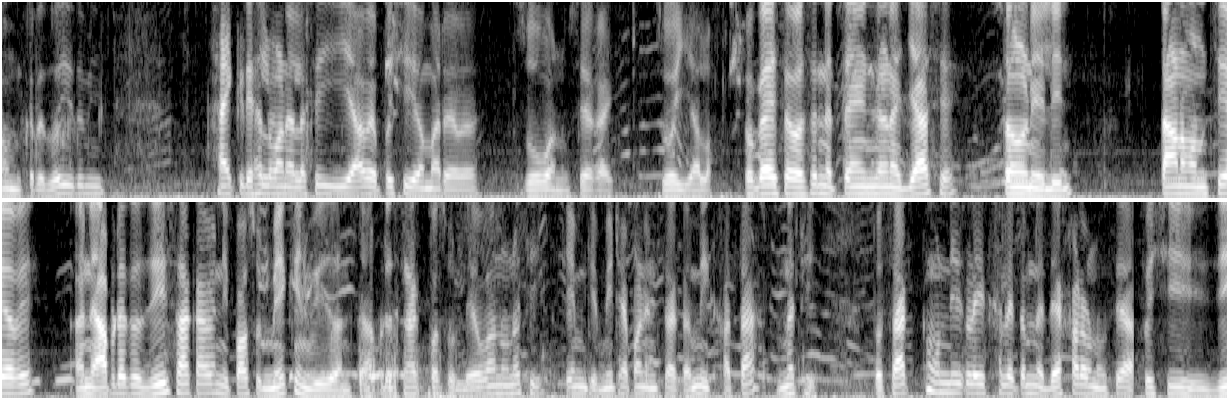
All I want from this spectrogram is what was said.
આમ કરે? જોઈએ તમે? હાંકડે હલવાણેલા છે એ આવે પછી અમારે હવે જોવાનું છે કાંઈક. જોઈએ હાલો. તો ગાય હવે છે ને ત્રણ જણા ગયા છે, ત્રણે લઈને. તાણવાનું છે હવે. અને આપણે તો જે શાક આવે ને પાછું મેકીને વિધાન છે. આપણે શાક પાછું લેવાનું નથી. કેમ કે મીઠા પાણીનું શાક અમે ખાતા નથી. તો શાક હું નીકળે ખાલી તમને દેખાડવાનું છે. પછી જે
